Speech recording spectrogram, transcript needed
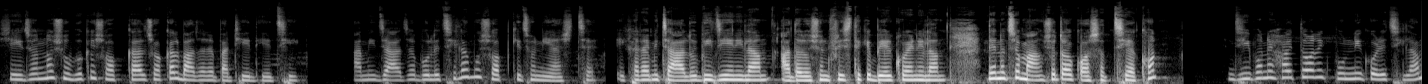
সেই জন্য শুভকে সকাল সকাল বাজারে পাঠিয়ে দিয়েছি। আমি যা যা বলেছিলাম ও সব কিছু নিয়ে আসছে। এখানে আমি চালও ভিজিয়ে নিলাম, আদা রসুন ফ্রিজ থেকে বের করে নিলাম, দেন হচ্ছে মাংসটাও কষাচ্ছি এখন। জীবনে হয়তো অনেক পুণ্যি করেছিলাম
